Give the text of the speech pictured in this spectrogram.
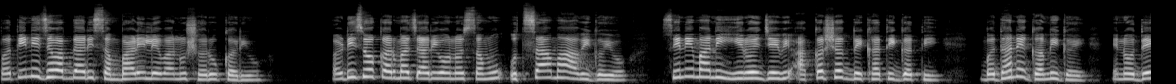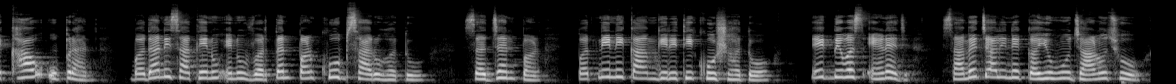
પતિની જવાબદારી સંભાળી લેવાનું શરૂ કર્યું. અઢીસો કર્મચારીઓનો સમૂહ ઉત્સાહમાં આવી ગયો. સિનેમાની હિરોઈન જેવી આકર્ષક દેખાતી ગતિ બધાને ગમી ગઈ. એનો દેખાવ ઉપરાંત બધાની સાથેનું એનું વર્તન પણ ખૂબ સારું હતું. સજ્જન પણ પત્નીની કામગીરીથી ખુશ હતો. એક દિવસ એણે જ સામે ચાલીને કહ્યું, હું જાણું છું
